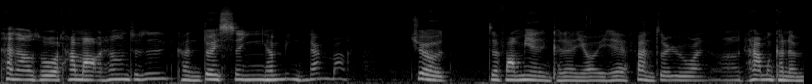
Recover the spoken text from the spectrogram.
看到说他们好像就是可能对声音很敏感吧。就这方面可能有一些犯罪欲望，呃，他们可能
